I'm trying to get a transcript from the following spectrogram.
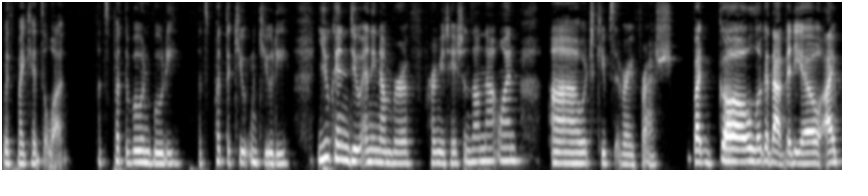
with my kids a lot. Let's put the boo and booty. Let's put the cute and cutie. You can do any number of permutations on that one, uh, which keeps it very fresh. But go look at that video. I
